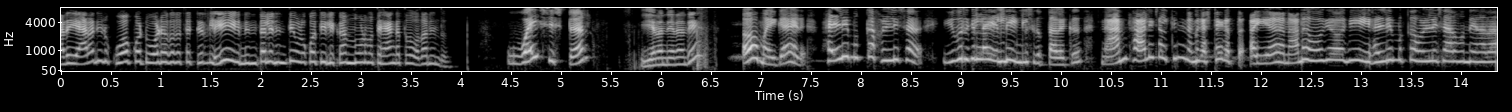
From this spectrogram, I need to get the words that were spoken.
ಅದು ಯಾರೋ ನೀನು ಕೋ ಕೊಟ್ಟು ಓಡಿ ಹೋಗೋದತ್ತಿರ್ಲಿ ನಿಂತಲ್ಲಿ ನಿಂತಿ ಉಳ್ಕೋತಿಲಿ ಕಣ್ಣು ನೋಡು ಮತ್ತೆ ಹೆಂಗತ್ತ ಹೋದ ನಿಂದು. Why sister. ಏನಂದ ಏನಂದೆ? ಓ ಮೈ ಗಾಡ್ ಹಳ್ಳಿ ಮುಕ್ಕ ಹಳ್ಳಿ ಸರ್. ಇವರಿಗೆಲ್ಲ ಎಲ್ಲಿ ಇಂಗ್ಲಿಷ್ ಗೊತ್ತಾಗಬೇಕು ನಾನು ಖಾಲಿ ಕಲ್ತೀನಿ ನನಗೆ ಅಷ್ಟೇ ಗೊತ್ತ. ಅಯ್ಯ ನಾನು ಹೋಗಿ ಹೋಗಿ ಹಳ್ಳಿ ಮುಕ್ಕ ಹಳ್ಳಿ ಸರ್ ಮುಂದೆ ಏನಾರ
